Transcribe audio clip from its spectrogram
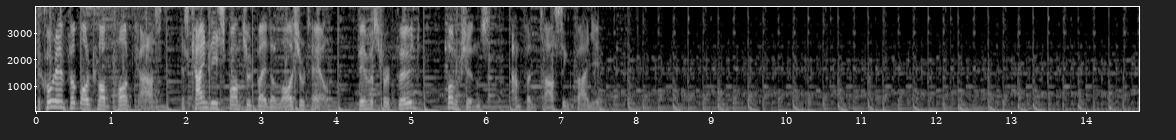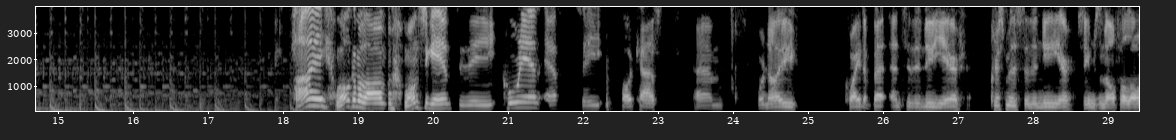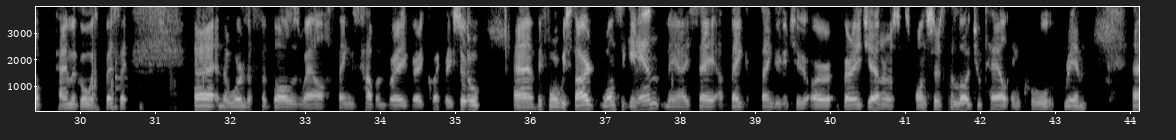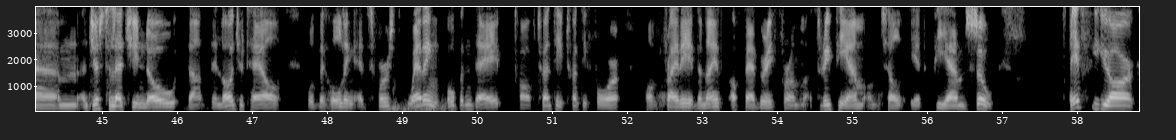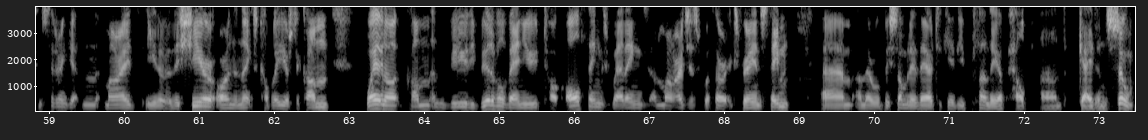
The Coleraine Football Club podcast is kindly sponsored by the Lodge Hotel, famous for food, functions, and fantastic value. Hi, welcome along once again to the Coleraine FC podcast. Um, we're now quite a bit into the new year. Christmas and the new year seems an awful long time ago, especially uh, in the world of football as well. Things happen very, very quickly. So, uh, before we start, once again, may I say a big thank you to our very generous sponsors, the Lodge Hotel in Coleraine. Um, and just to let you know that the Lodge Hotel will be holding its first wedding open day of 2024 on Friday, the 9th of February from 3 p.m. until 8 p.m. So, if you are considering getting married either this year or in the next couple of years to come, why not come and view the beautiful venue, talk all things weddings and marriages with our experienced team? Um, and there will be somebody there to give you plenty of help and guidance. So,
